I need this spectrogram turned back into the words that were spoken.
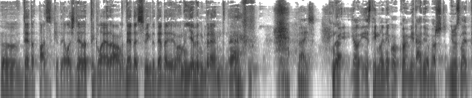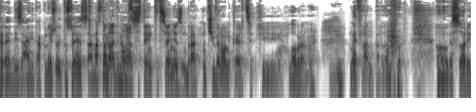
Uh, deda pazike delaš, deda te gleda, ono, deda je svigde, deda je ono, jebeni brand, ne? Nice. Da. Jel, jeste imali nekog kojem je radio baš newslettere, dizajn i tako nešto ili to sve sami? Ma to ste radi moja asistentica, i njezin brat, znači Veronika Ercek i Lobra, ne? Ne, Fran, pardon. Ovoga, sorry.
